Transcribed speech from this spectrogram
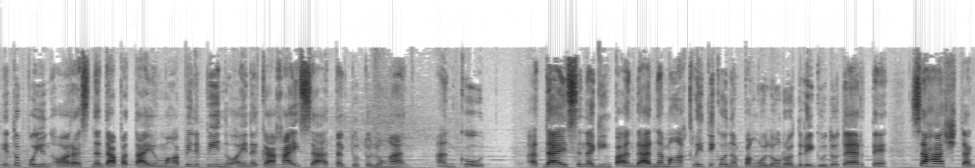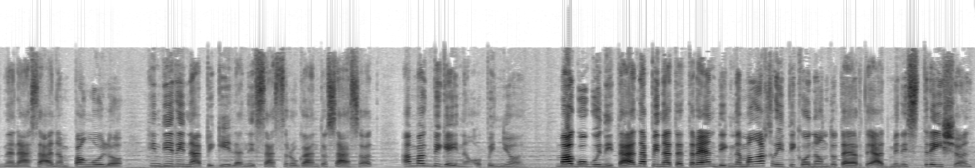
Ito po yung oras na dapat tayong mga Pilipino ay nagkakaisa at nagtutulungan. Unquote. At dahil sa naging paandar ng mga kritiko ng Pangulong Rodrigo Duterte sa hashtag na nasaan ang Pangulo, hindi rin napigilan ni Sas Rogando Sasot ang magbigay ng opinyon. Magugunita na pinatetrending ng mga kritiko ng Duterte administration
